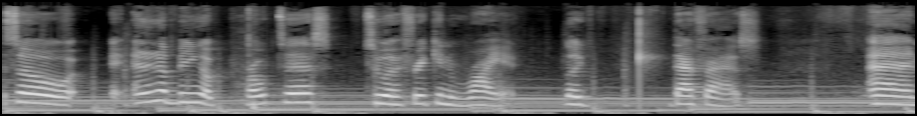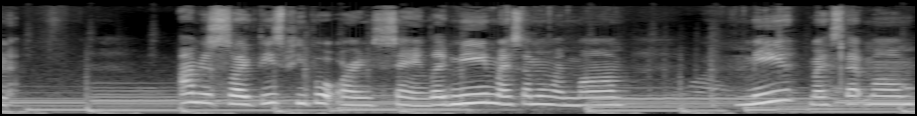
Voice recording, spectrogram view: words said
so it ended up being a protest to a freaking riot, like that fast. And I'm just like, these people are insane. Like me, my stepmom, my mom, me, my stepmom,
